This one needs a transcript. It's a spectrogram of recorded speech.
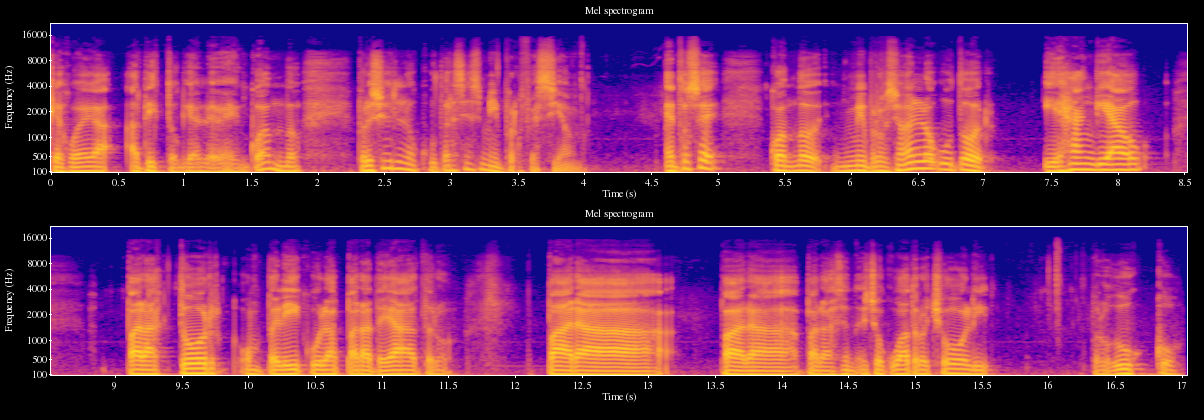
que juega a tiktokear de vez en cuando. Pero yo soy locutor, esa es mi profesión. Entonces, cuando mi profesión es locutor y he hangueado para actor, con películas, para teatro, para, para, para he hecho cuatro choli, produzco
